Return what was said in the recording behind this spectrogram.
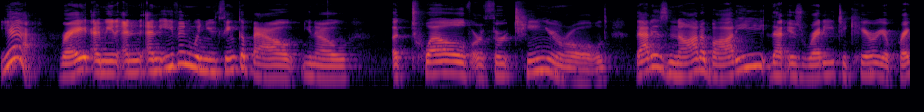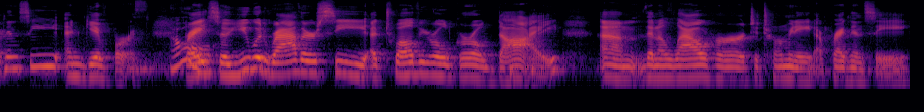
Yeah, right? I mean, and and even when you think about, you know, a 12 or 13 year old, that is not a body that is ready to carry a pregnancy and give birth, No. right? So you would rather see a 12 year old girl die um, than allow her to terminate a pregnancy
